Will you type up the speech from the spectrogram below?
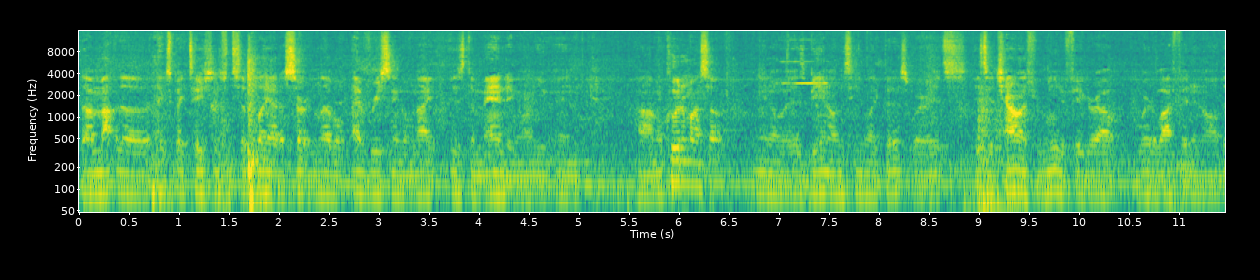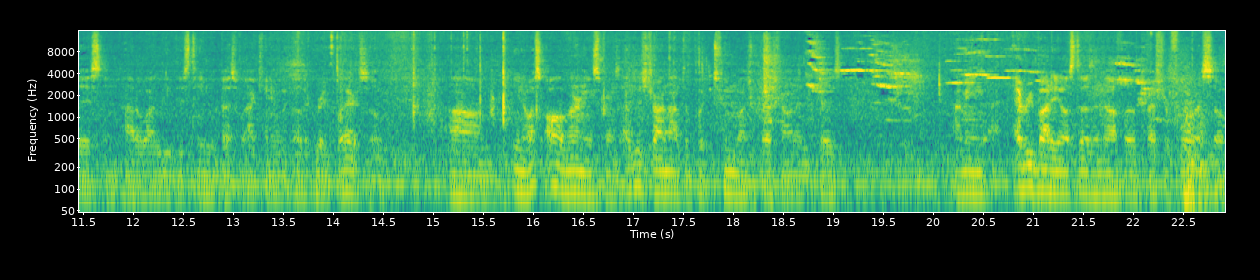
the amount, the expectations to play at a certain level every single night is demanding on you, and um, including myself. You know, as being on a team like this, where it's it's a challenge for me to figure out where do I fit in all this, and how do I lead this team the best way I can with other great players. So, um, you know, it's all a learning experience. I just try not to put too much pressure on it because I mean, everybody else does enough of pressure for us, so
